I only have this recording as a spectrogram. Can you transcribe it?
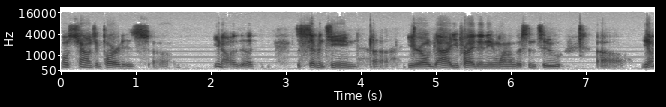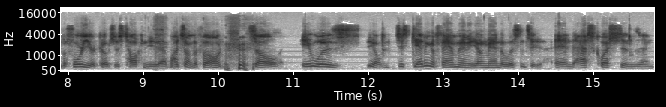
most challenging part. Is uh, you know the, the 17 uh, year old guy you probably didn't even want to listen to. Uh, you know the four year coaches talking to you that much on the phone. so it was you know just getting a family and a young man to listen to you and ask questions and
